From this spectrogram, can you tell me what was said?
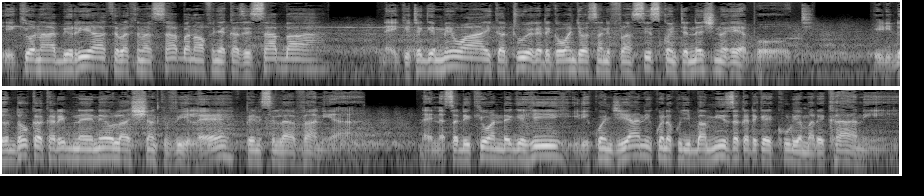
ikiwa na abiria 37 na wafanyakazi saba na ikitegemewa ikatue katika uwanja wa San Francisco International Airport. Ilidondoka karibu na eneo la Shankville, Pennsylvania. Na inasadikiwa ndege hii ilikuwa njiani kwenda kujibamiza katika ikulu ya Marekani.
